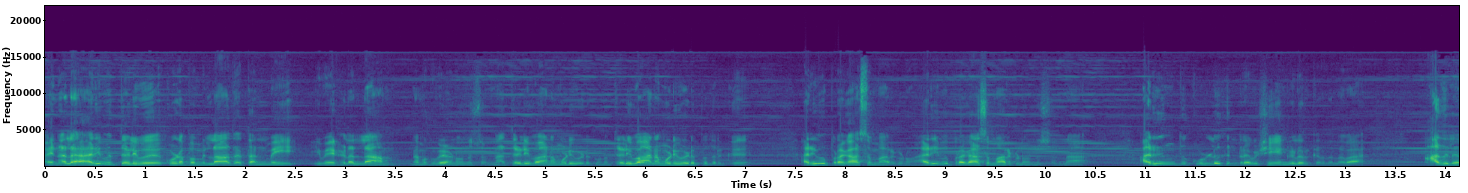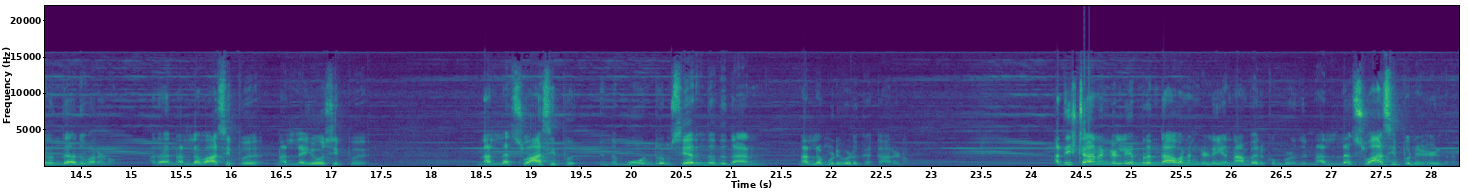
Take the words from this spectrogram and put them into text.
அதனால அறிவு தெளிவு குழப்பமில்லாத தன்மை இவைகளெல்லாம் நமக்கு வேணும்னு சொன்னால் தெளிவான முடிவெடுக்கணும். தெளிவான முடிவெடுப்பதற்கு அறிவு பிரகாசமாக இருக்கணும். அறிவு பிரகாசமாக இருக்கணும்னு சொன்னால் அறிந்து கொள்ளுகின்ற விஷயங்கள் இருக்கிறது அல்லவா? அதிலிருந்து அது வரணும். அதாவது நல்ல வாசிப்பு நல்ல யோசிப்பு நல்ல சுவாசிப்பு. இந்த மூன்றும் சேர்ந்தது தான் நல்ல முடிவெடுக்க காரணம். அதிஷ்டானங்கள்லையும் பிருந்தாவனங்கள்லையும் நாம் இருக்கும் பொழுது நல்ல சுவாசிப்பு நிகழ்கிறது.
